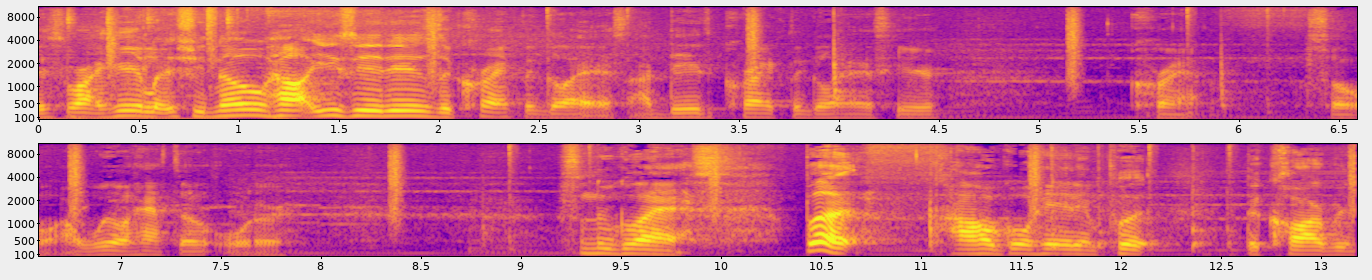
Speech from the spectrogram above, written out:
this right here lets you know how easy it is to crack the glass. I did crack the glass here. Crap. So I will have to order some new glass. But I'll go ahead and put the carbon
